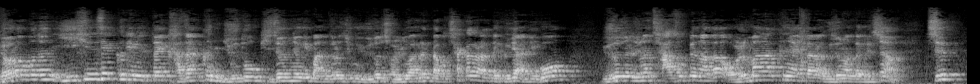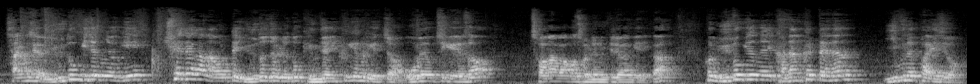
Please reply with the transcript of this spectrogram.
여러분은 이 흰색 그림일 때 가장 큰 유도 기전력이 만들어지고 유도 전류가 흐른다고 착각을 하는데 그게 아니고 유도 전류는 자속 변화가 얼마나 크냐에 따라 의존한다 그랬죠? 즉, 잘 보세요. 유도 기전력이 최대가 나올 때 유도 전류도 굉장히 크게 흐르겠죠. 오메 법칙에 의해서 전압하고 전류는 비례한 게니까. 그럼 유도 기전력이 가장 클 때는 2분의 파이죠.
